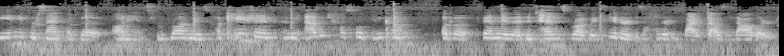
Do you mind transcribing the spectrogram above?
80% of the audience for Broadway is Caucasian, and the average household income of a family that attends Broadway theater is $105,000.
